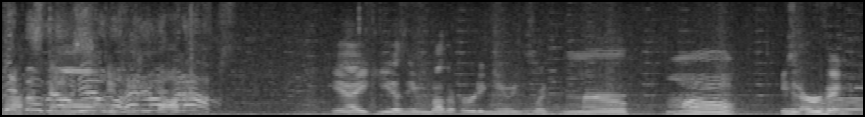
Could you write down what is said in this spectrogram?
Get moving, O'Neal, We're headed off Yeah, he, he doesn't even bother hurting you. He's just like, meow, meow. He's an Irving.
